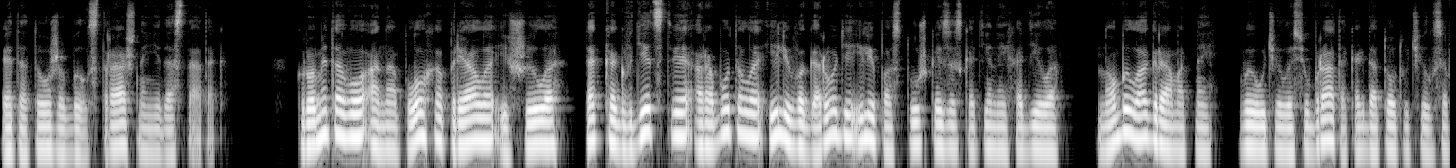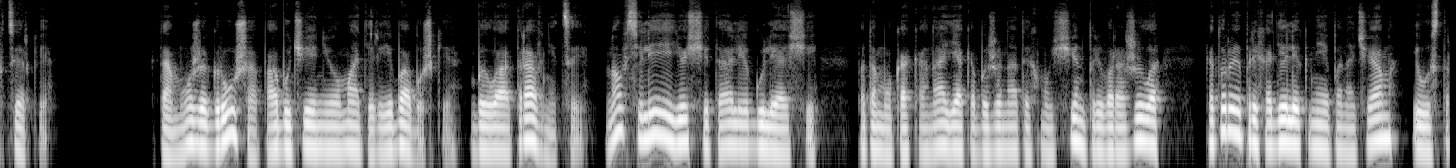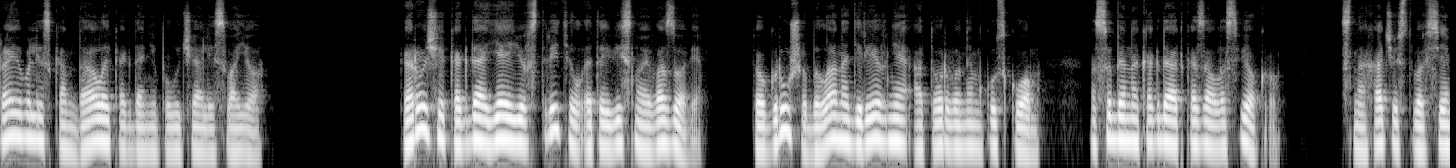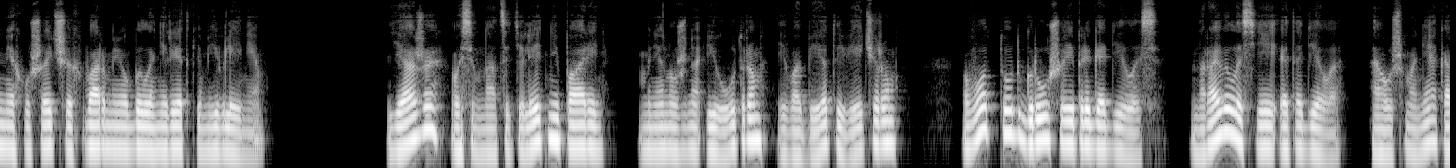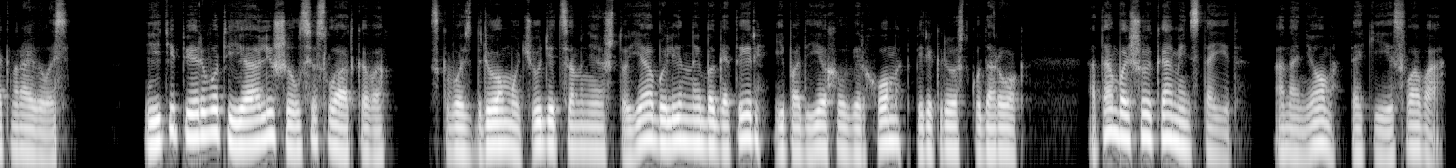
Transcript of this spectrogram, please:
Это тоже был страшный недостаток. Кроме того, она плохо пряла и шила, так как в детстве работала или в огороде, или пастушкой за скотиной ходила, но была грамотной, выучилась у брата, когда тот учился в церкви. К тому же Груша, по обучению матери и бабушки, была травницей, но в селе ее считали гулящей, потому как она якобы женатых мужчин приворожила, которые приходили к ней по ночам и устраивали скандалы, когда не получали свое. Короче, когда я ее встретил этой весной в Азове, то груша была на деревне оторванным куском, особенно когда отказала свекру. Снохачество в семьях ушедших в армию было нередким явлением. Я же восемнадцатилетний парень. Мне нужно и утром, и в обед, и вечером. Вот тут груша и пригодилась. Нравилось ей это дело, а уж мне как нравилось. И теперь вот я лишился сладкого. Сквозь дрему чудится мне, что я былинный богатырь и подъехал верхом к перекрестку дорог. А там большой камень стоит, а на нем такие слова.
